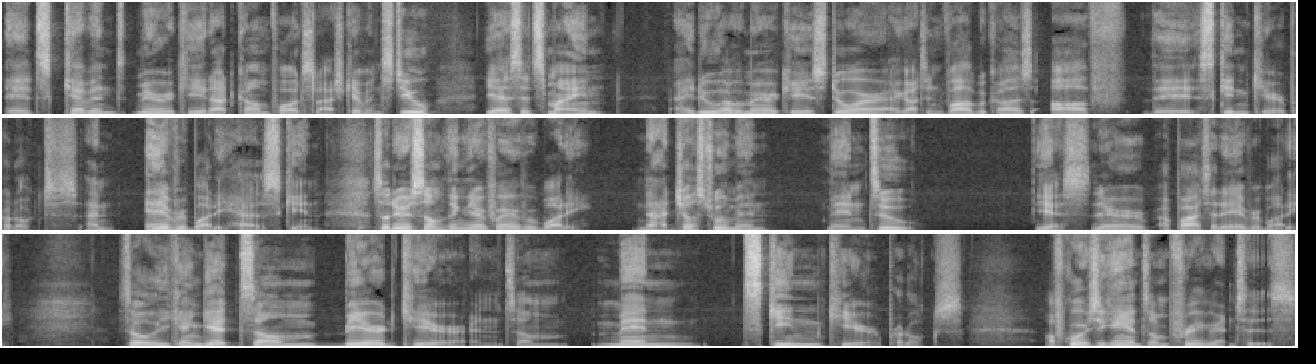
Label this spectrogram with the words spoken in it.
It's kevinmarykay.com forward slash Kevin Stew. Yes, it's mine. I do have a Mary Kay store. I got involved because of the skincare products, and everybody has skin. So there's something there for everybody, not just women, men too. Yes, they're a part of everybody. So you can get some beard care and some men skin care products. Of course, you can get some fragrances.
